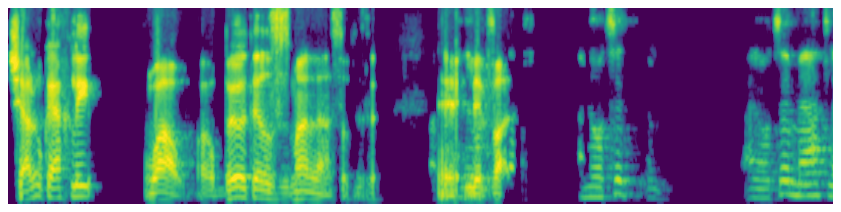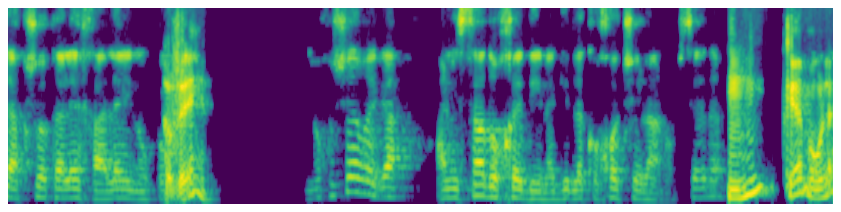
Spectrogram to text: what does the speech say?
שהיה לוקח לי וואו הרבה יותר זמן לעשות את זה אה, לבד. אני רוצה, אני רוצה מעט להקשות עליך עלינו פה. אני חושב רגע על משרד עורכי דין, נגיד לקוחות שלנו, בסדר? כן, מעולה.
